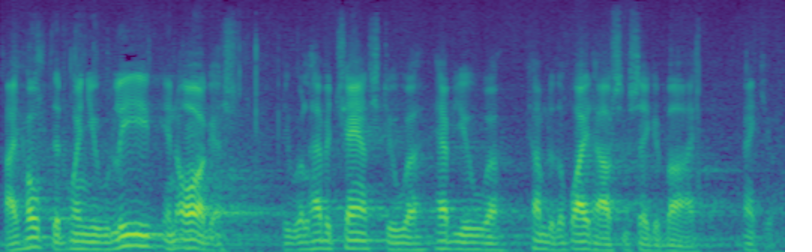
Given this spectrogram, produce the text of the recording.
I hope that when you leave in August, we'll have a chance to uh, have you uh, come to the White House and say goodbye. Thank you.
